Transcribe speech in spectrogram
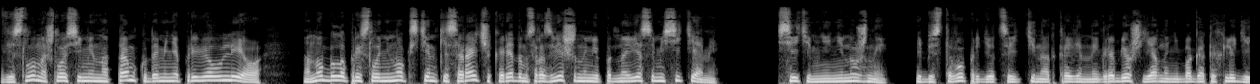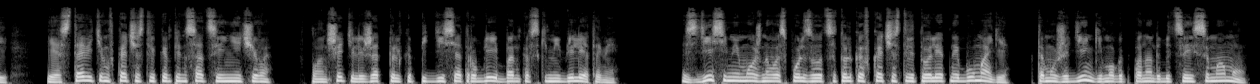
Весло нашлось именно там, куда меня привел Лео. Оно было прислонено к стенке сарайчика рядом с развешанными под навесами сетями. Сети мне не нужны и без того придется идти на откровенный грабеж явно небогатых людей, и оставить им в качестве компенсации нечего. В планшете лежат только 50 рублей банковскими билетами. Здесь ими можно воспользоваться только в качестве туалетной бумаги, к тому же деньги могут понадобиться и самому.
